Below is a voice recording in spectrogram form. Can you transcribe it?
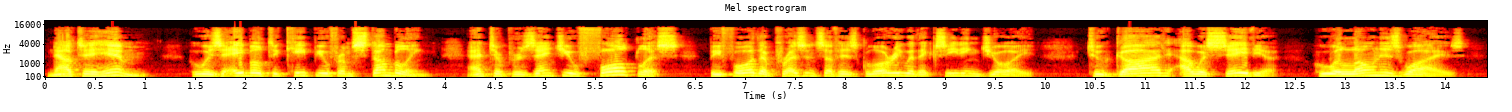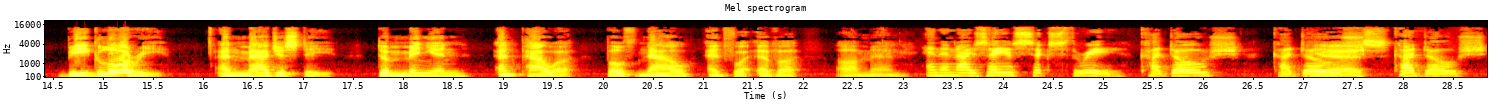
Now to him who is able to keep you from stumbling and to present you faultless before the presence of his glory with exceeding joy to God our Savior, who alone is wise, be glory and majesty, dominion and power, both now and forever. Amen. And in Isaiah 6 3, Kadosh, Kadosh, Yes. Kadosh,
